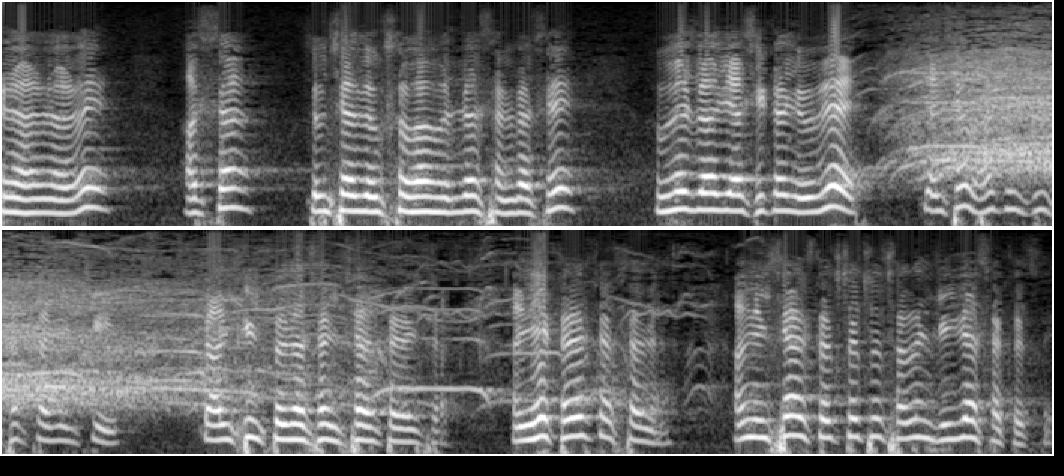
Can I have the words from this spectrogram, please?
राहणार आहे आता तुमच्या लोकसभा मतदारसंघाचे उमेदवार या ठिकाणी उभे त्यांच्या भाषेची सत्ता द्यायची का आणखी कोणाचा विचार करायचा. आणि हे करत असताना आम्ही विचार करतो तो सगळं जिल्ह्याचा करतोय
